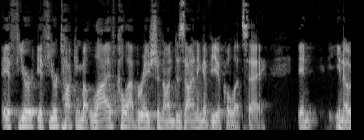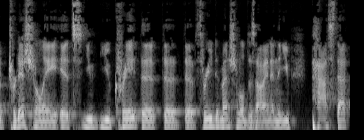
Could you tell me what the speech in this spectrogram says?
if you're, if you're talking about live collaboration on designing a vehicle, let's say, in you know traditionally it's you you create the the the three dimensional design and then you pass that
